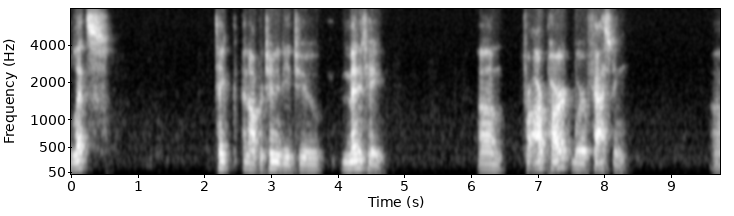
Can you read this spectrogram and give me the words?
let's take an opportunity to meditate. Um, for our part, we're fasting. Uh,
